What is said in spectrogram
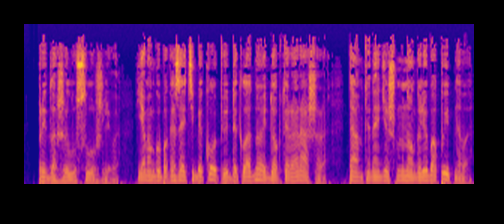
— предложил услужливо. — я могу показать тебе копию докладной доктора Рашера. Там ты найдешь много любопытного».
